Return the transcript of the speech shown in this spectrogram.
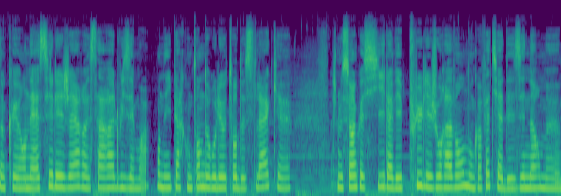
donc on est assez légère, Sarah, Louise et moi. On est hyper contente de rouler autour de ce lac. je me souviens qu'aussi il avait plu les jours avant, donc en fait il y a des énormes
